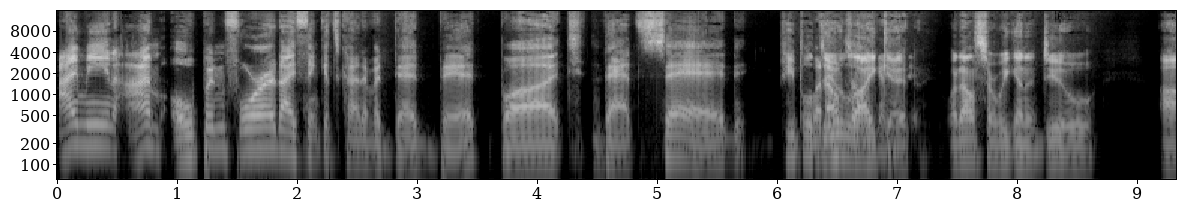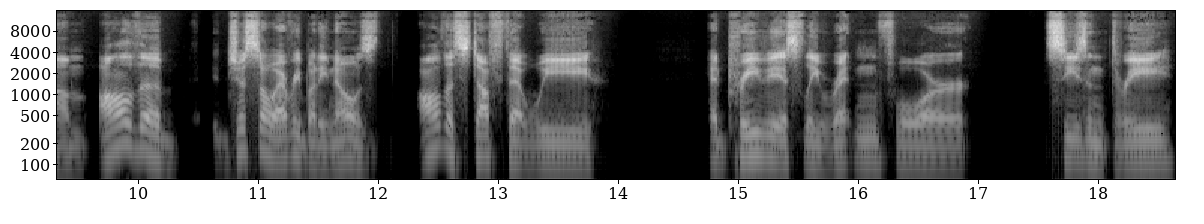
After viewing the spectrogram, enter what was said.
I mean, I'm open for it. I think it's kind of a dead bit, but that said, People do else are we like it. do? What else are we going to do? Um, all the just so everybody knows, all the stuff that we had previously written for season three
